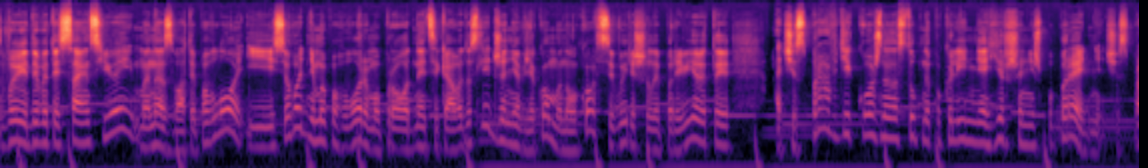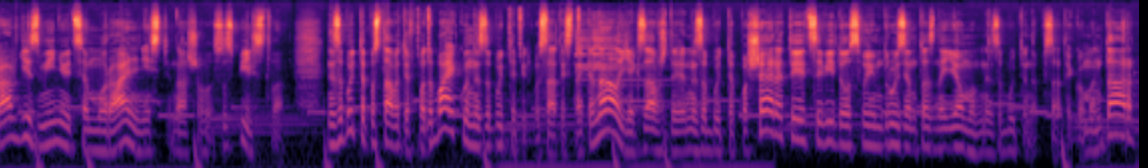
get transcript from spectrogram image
Ви дивитесь Science.ua, мене звати Павло, і сьогодні ми поговоримо про одне цікаве дослідження, в якому науковці вирішили перевірити, а чи справді кожне наступне покоління гірше, ніж попереднє, чи справді змінюється моральність нашого суспільства. Не забудьте поставити вподобайку, не забудьте підписатись на канал, як завжди, не забудьте пошерити це відео своїм друзям та знайомим, не забудьте написати коментар.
